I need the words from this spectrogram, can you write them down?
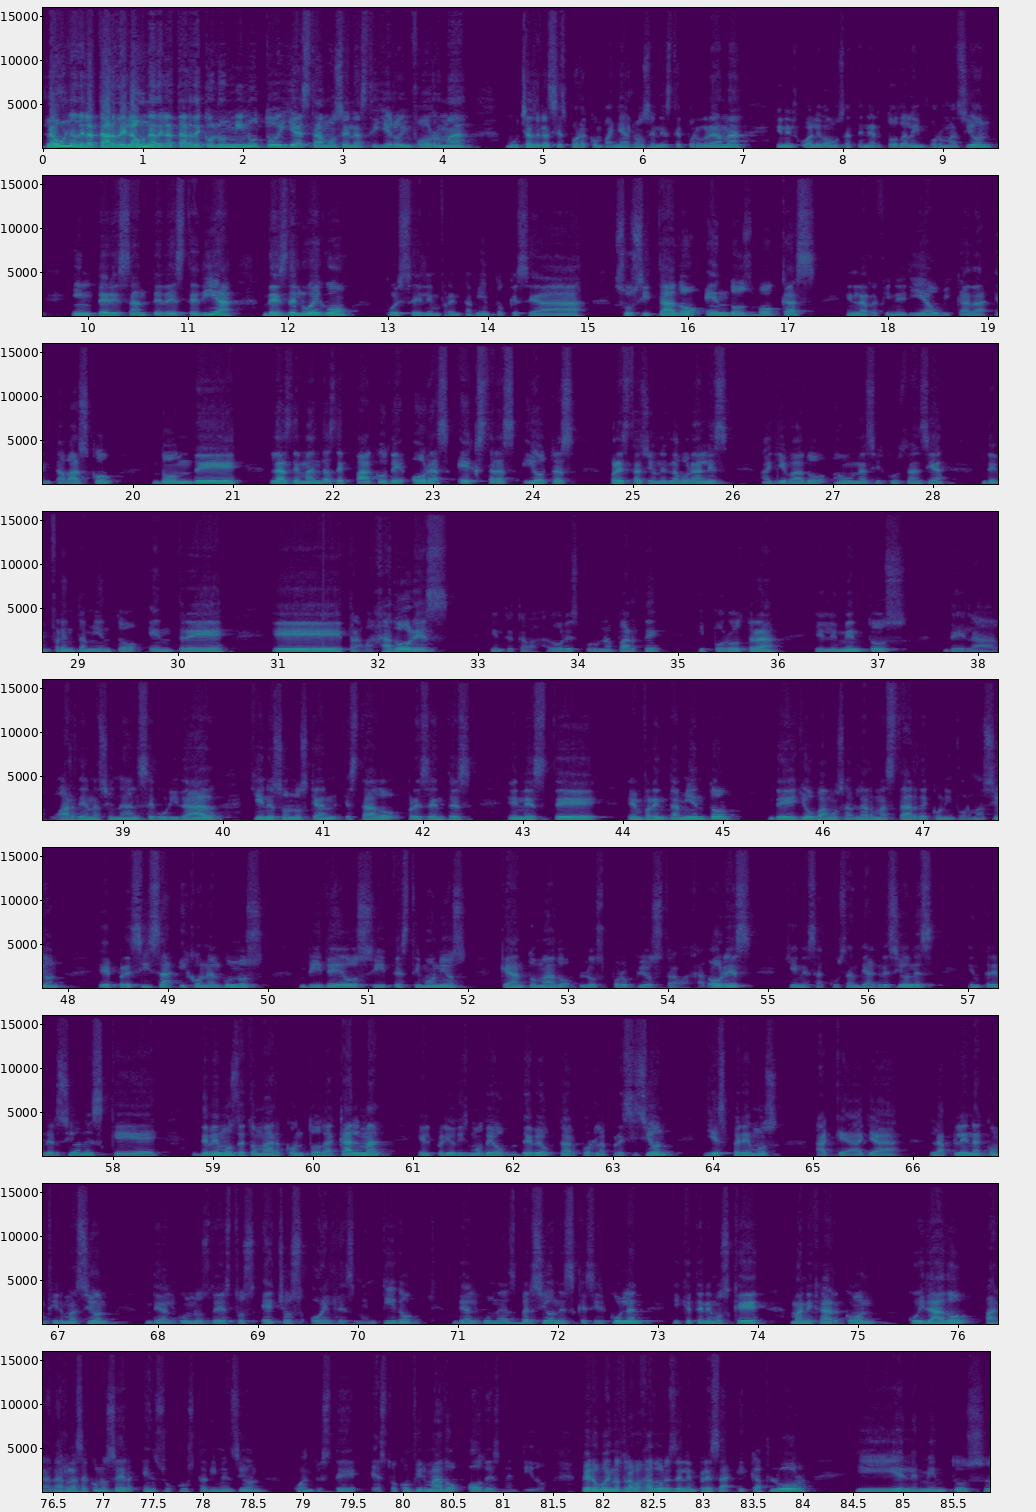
La una de la tarde, la una de la tarde con un minuto y ya estamos en Astillero Informa. Muchas gracias por acompañarnos en este programa en el cual vamos a tener toda la información interesante de este día. Desde luego, pues el enfrentamiento que se ha suscitado en dos bocas en la refinería ubicada en Tabasco, donde las demandas de pago de horas extras y otras prestaciones laborales ha llevado a una circunstancia de enfrentamiento entre eh, trabajadores, entre trabajadores por una parte y por otra elementos de la Guardia Nacional, seguridad, quiénes son los que han estado presentes en este enfrentamiento. De ello vamos a hablar más tarde con información eh, precisa y con algunos videos y testimonios que han tomado los propios trabajadores, quienes acusan de agresiones entre versiones que debemos de tomar con toda calma. El periodismo debe optar por la precisión y esperemos a que haya la plena confirmación de algunos de estos hechos o el desmentido de algunas versiones que circulan y que tenemos que manejar con cuidado para darlas a conocer en su justa dimensión cuando esté esto confirmado o desmentido. Pero bueno, trabajadores de la empresa Icafluor y elementos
